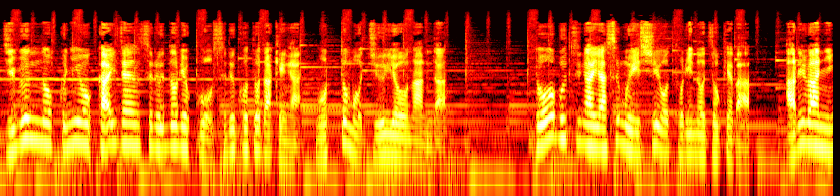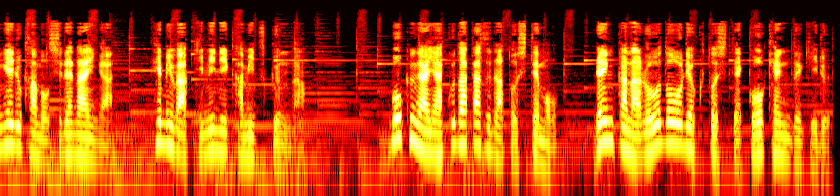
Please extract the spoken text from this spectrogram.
自分の国を改善する努力をすることだけが最も重要なんだ。動物が休む石を取り除けば、あれは逃げるかもしれないが、蛇は君に噛みつくんだ。僕が役立たずだとしても、廉価な労働力として貢献できる。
